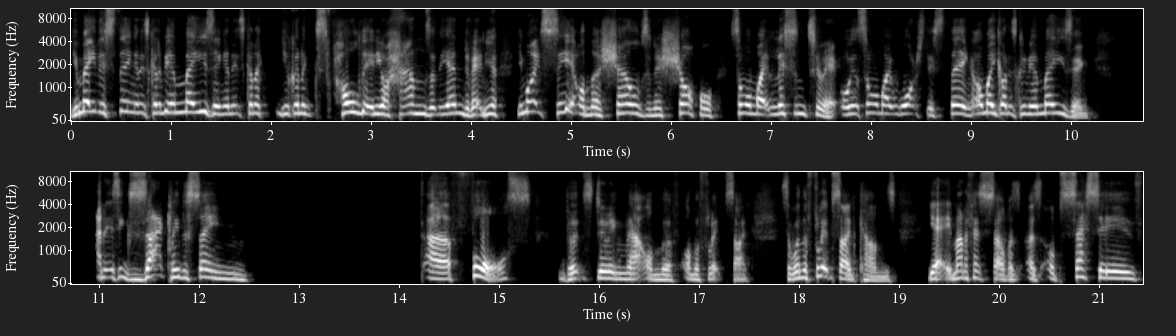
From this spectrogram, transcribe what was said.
you make this thing and it's going to be amazing and it's going to you're going to hold it in your hands at the end of it and you you might see it on the shelves in a shop or someone might listen to it or someone might watch this thing. Oh my god it's going to be amazing. And it's exactly the same uh, force that's doing that on the on the flip side. So when the flip side comes yeah it manifests itself as, as obsessive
